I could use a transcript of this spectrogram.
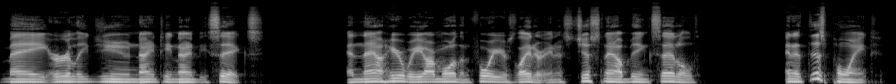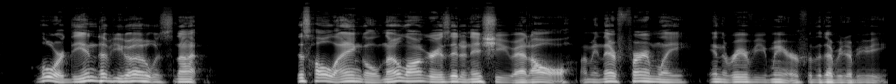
May, early June 1996. And now here we are more than four years later, and it's just now being settled. And at this point, Lord, the NWO is not this whole angle. No longer is it an issue at all. I mean, they're firmly in the rearview mirror for the WWE.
